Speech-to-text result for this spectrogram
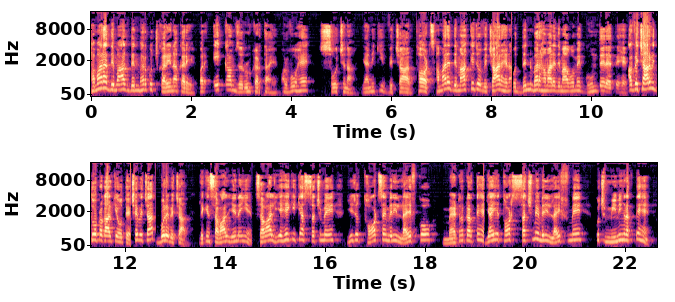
हमारा दिमाग दिन भर कुछ करे ना करे, पर एक काम ज़रूर करता है, और वो है सोचना, यानी कि विचार थॉट्स हमारे दिमाग के जो विचार है ना, वो दिन भर हमारे दिमागों में घूमते रहते हैं। अब विचार भी दो प्रकार के होते हैं, अच्छे विचार, बुरे विचार। लेकिन सवाल ये नहीं है। सवाल ये है कि क्या सच में ये जो थॉट्स है मेरी लाइफ को मैटर करते हैं? या ये थॉट्स सच में मेरी लाइफ में कुछ मीनिंग रखते हैं?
